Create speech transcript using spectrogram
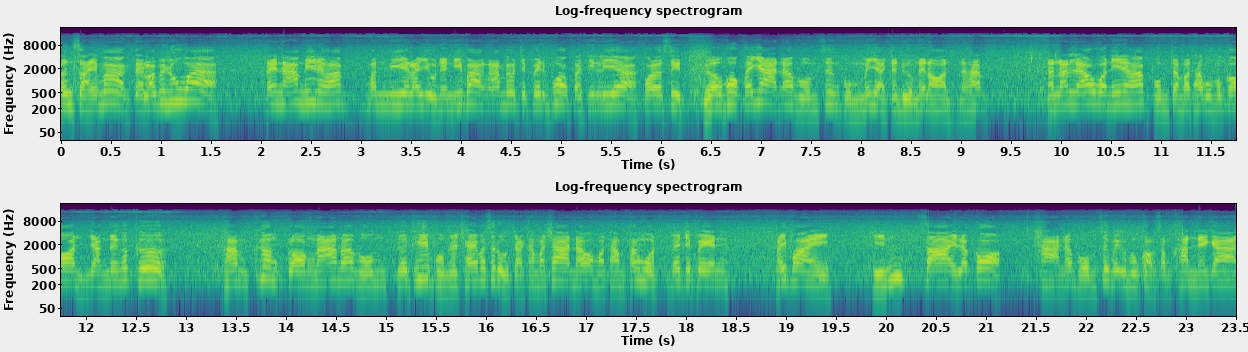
มันใสมากแต่เราไม่รู้ว่า ในน้ำนี้นะครับ มันมีอะไรอยู่ในนี้บ้างนะไม่ว่าจะเป็นพวกแบคทีเรียปรสิตหรือพวกพยาธินะผมซึ่งผมไม่อยากจะดื่มแน่นอนนะครับดังนั้นแล้ววันนี้นะครับ ผมจะมาทำอุปกรณ์อย่างหนึ่งก็คือทำเครื่องกรองน้ำนะครับผมโดยที่ผมจะใช้วัสดุจากธรรมชาตินะเอามาทำทั้งหมด ไม่ว่าจะเป็นไม้ไผ่หินทรายแล้วก็ถ่านนะผม ซึ่งเป็นอุปกรณ์สำคัญในการ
